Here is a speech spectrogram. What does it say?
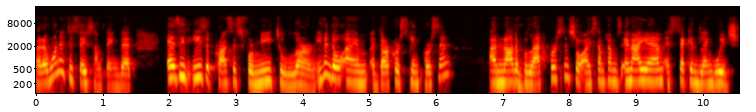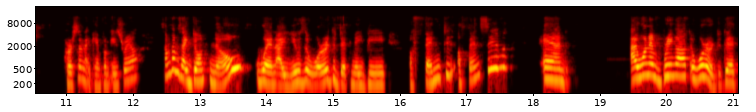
but i wanted to say something that as it is a process for me to learn. Even though i'm a darker skinned person i'm not a black person so i sometimes and i am a second language person. I came from israel. Sometimes i don't know when i use a word that may be offended, offensive and i want to bring out a word that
